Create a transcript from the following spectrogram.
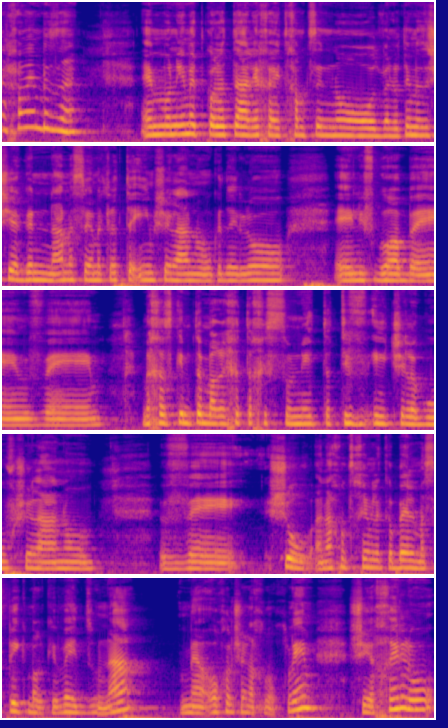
נלחמים בזה. הם מונעים את כל התהליך ההתחמצנות ונותנים איזושהי הגנה מסוימת לתאים שלנו כדי לא אה, לפגוע בהם ומחזקים את המערכת החיסונית הטבעית של הגוף שלנו ושוב, אנחנו צריכים לקבל מספיק מרכיבי תזונה מהאוכל שאנחנו אוכלים שיכילו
